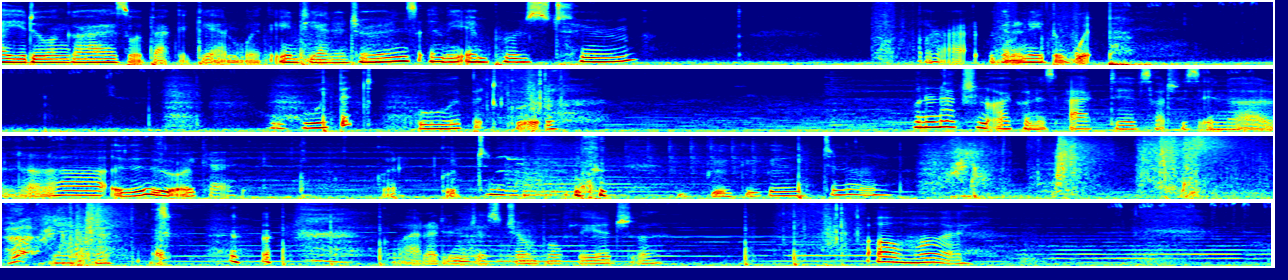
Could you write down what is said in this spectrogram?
How you doing guys? We're back again with Indiana Jones and the Emperor's Tomb. Alright, we're gonna need the whip. Whip it, whip it good. When an action icon is active, such as in a... Ooh, okay. Good, good to know. good, good, good to know. Glad I didn't just jump off the edge there. Oh, hi.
